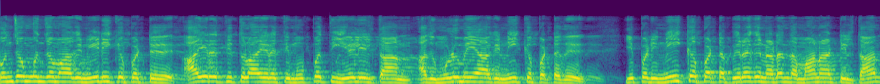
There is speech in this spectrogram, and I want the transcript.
கொஞ்சம் கொஞ்சமாக நீடிக்கப்பட்டு ஆயிரத்தி தொள்ளாயிரத்தி முப்பத்தி ஏழில் தான் அது முழுமையாக நீக்கப்பட்டது. இப்படி நீக்கப்பட்ட பிறகு நடந்த மாநாட்டில் தான்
